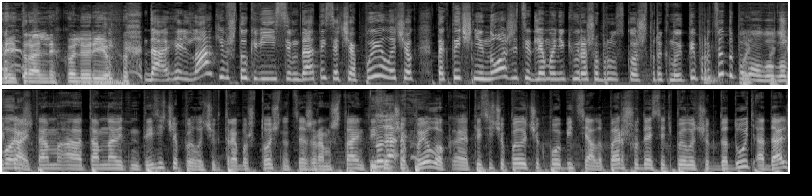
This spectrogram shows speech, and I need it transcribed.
нейтральних кольорів. Да, гель-лаків штук вісім, да, тисяча пилочок, тактичні ножиці для манікюра, щоб руско штрикнуть. Ти про цю допомогу Почекай, говориш? там, а, там навіть не тисяча пилочок, треба ж точно, це ж Рамштайн. Ну, Тисяча пилок, е, тисячу пилочок пообіцяли. Першу 10 пилочок дадуть, а далі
